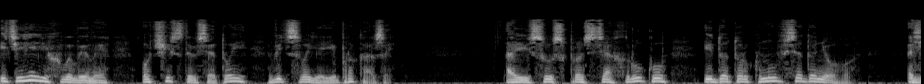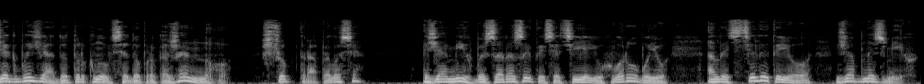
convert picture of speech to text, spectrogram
І цієї хвилини очистився той від своєї прокази. А Ісус простяг руку і доторкнувся до нього. Якби я доторкнувся до прокаженного, що б трапилося? Я міг би заразитися цією хворобою, але зцілити його я б не зміг.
